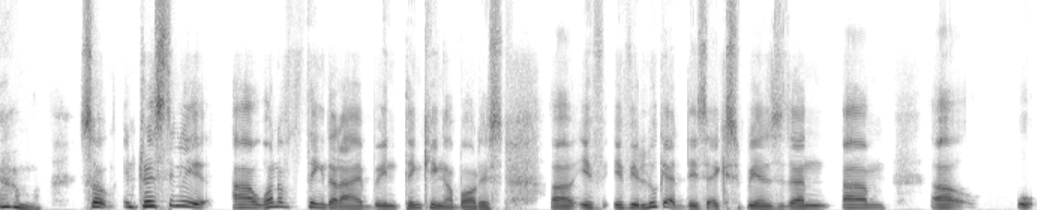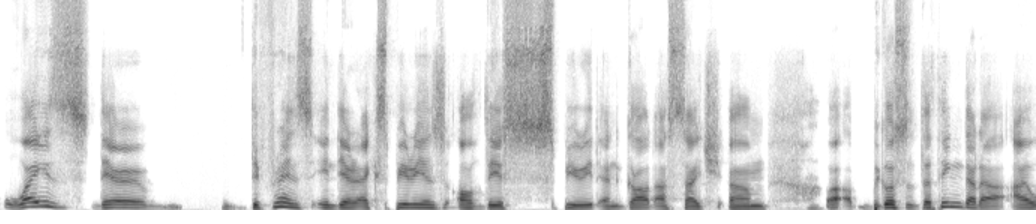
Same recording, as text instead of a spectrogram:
um, so interestingly uh, one of the things that i've been thinking about is uh, if if you look at this experience then um, uh, why is there difference in their experience of this spirit and God as such. Um, uh, because the thing that uh, I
